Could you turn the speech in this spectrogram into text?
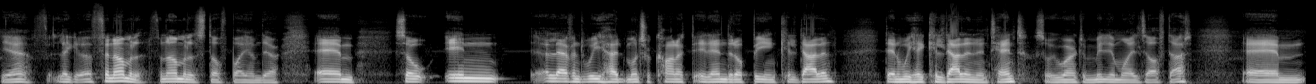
Yeah, f- like uh, phenomenal, phenomenal stuff by him there. Um, so in eleventh we had Munterconnaught. It ended up being Kildallen. Then we had Kildallen in tenth, so we weren't a million miles off that. Um,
